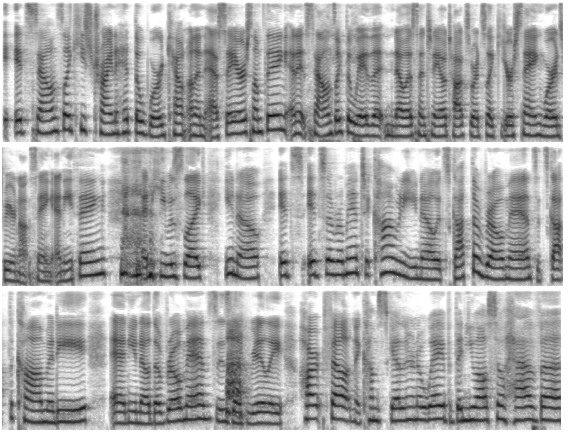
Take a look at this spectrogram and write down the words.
it sounds like he's trying to hit the word count on an essay or something. And it sounds like the way that Noah Centineo talks, where it's like you're saying words but you're not saying anything. and he was like, you know, it's it's a romantic comedy. You know, it's got the romance, it's got the comedy, and you know the romance is like really heartfelt and it comes together in a way. But then you also have uh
